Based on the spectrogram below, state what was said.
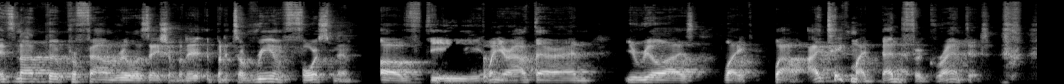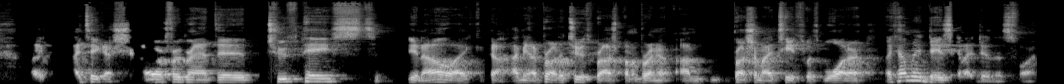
it's not the profound realization, but it, but it's a reinforcement of the when you're out there and you realize like, wow, I take my bed for granted. like I take a shower for granted, toothpaste, you know, like I mean, I brought a toothbrush, but I'm bringing, I'm brushing my teeth with water. Like, how many days can I do this for?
